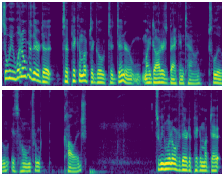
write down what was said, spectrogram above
So we went over there to to pick him up to go to dinner. My daughter's back in town. Tulu is home from college. So we went over there to pick him up to,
